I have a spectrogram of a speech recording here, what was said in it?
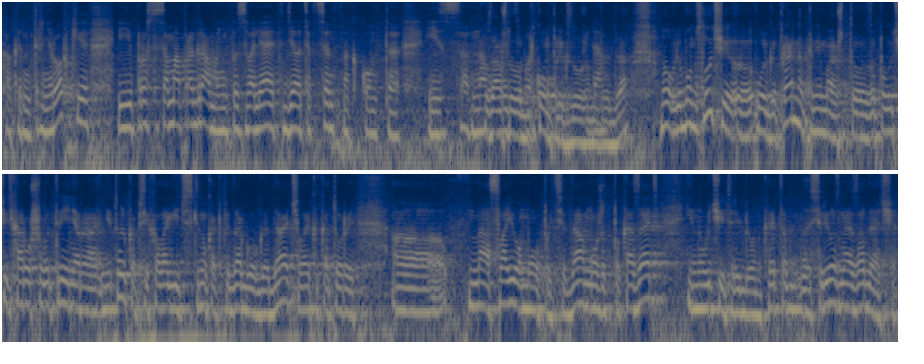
как и на тренировке. И просто сама программа не позволяет делать акцент на каком-то из одного Потому что спорта. комплекс должен да. быть, да? Но в любом случае, э, Ольга, правильно понимаю, что заполучить хорошего тренера не только психологически, ну, как педагога, да, человека, который э, на своем опыте, да, может показать и научить ребенка. Это серьезная задача.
